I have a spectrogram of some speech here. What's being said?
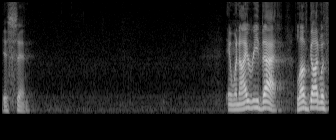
is sin. And when I read that, love God with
